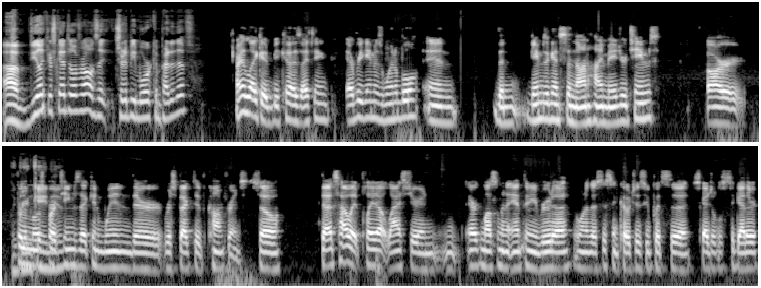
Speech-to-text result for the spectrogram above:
Um, do you like their schedule overall? Is it should it be more competitive? I like it because I think every game is winnable, and the games against the non-high major teams are, Like for the most part, teams that can win their respective conference. So that's how it played out last year. And Eric Musselman and Anthony Ruta, one of the assistant coaches who puts the schedules together,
